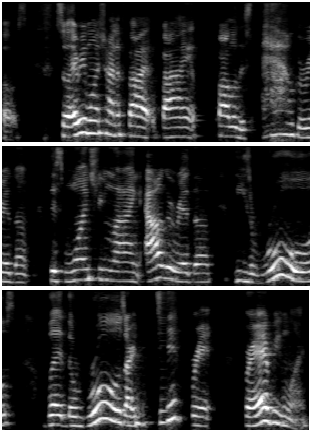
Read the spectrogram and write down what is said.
post. So everyone's trying to find, follow this algorithm, this one streamlined algorithm, these rules, but the rules are different for everyone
